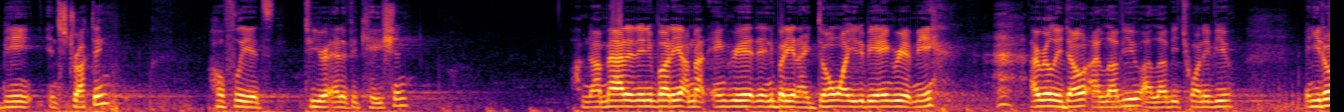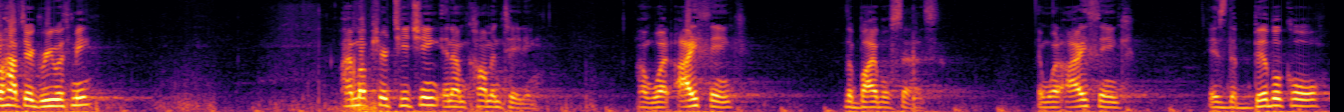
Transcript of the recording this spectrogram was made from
being instructing. Hopefully, it's to your edification. I'm not mad at anybody, I'm not angry at anybody, and I don't want you to be angry at me. I really don't. I love you, I love each one of you. And you don't have to agree with me. I'm up here teaching and I'm commentating on what I think the Bible says and what I think is the biblical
